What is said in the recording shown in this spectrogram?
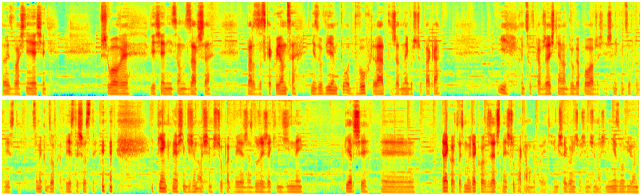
to jest właśnie jesień. Przyłowy w jesieni są zawsze bardzo zaskakujące. Nie złowiłem tu od dwóch lat żadnego szczupaka. I końcówka września, no druga połowa września, jeszcze nie końcówka, 20, w sumie końcówka, 26. I piękny 88 szczupak wyjeżdża z dużej rzeki nizinnej. Pierwszy yy, rekord, to jest mój rekord rzeczny szczupaka, mogę powiedzieć. Większego niż 88 nie złowiłem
